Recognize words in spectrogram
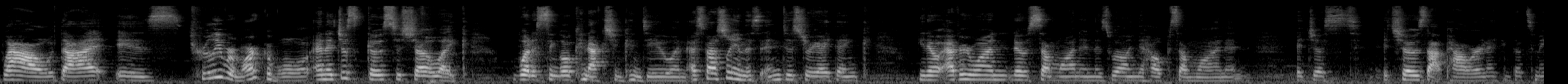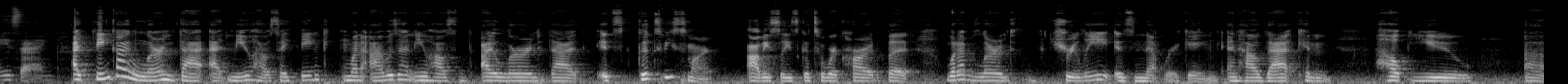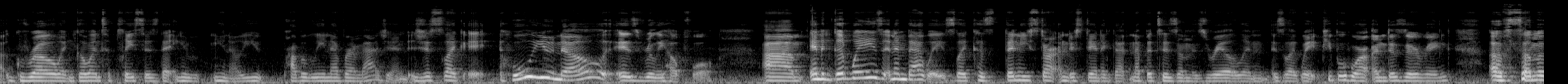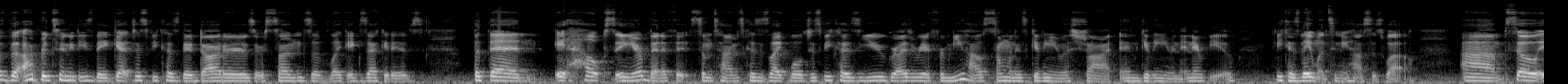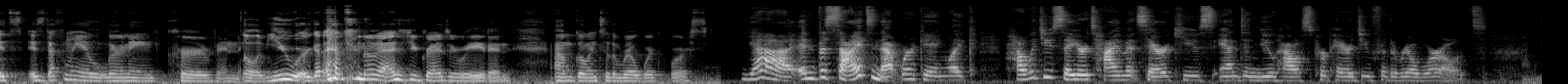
wow, that is truly remarkable. And it just goes to show like what a single connection can do. And especially in this industry, I think, you know, everyone knows someone and is willing to help someone. And it just, it shows that power and i think that's amazing i think i learned that at newhouse i think when i was at newhouse i learned that it's good to be smart obviously it's good to work hard but what i've learned truly is networking and how that can help you uh, grow and go into places that you you know you probably never imagined. It's just like it, who you know is really helpful. Um, in good ways and in bad ways, like because then you start understanding that nepotism is real and is like, wait, people who are undeserving of some of the opportunities they get just because they're daughters or sons of like executives but then it helps in your benefit sometimes because it's like well just because you graduated from newhouse someone is giving you a shot and giving you an interview because they went to Newhouse as well. Um, so it's it's definitely a learning curve, and all of you are gonna have to know that as you graduate and um, go into the real workforce. Yeah, and besides networking, like how would you say your time at Syracuse and in Newhouse prepared you for the real world?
